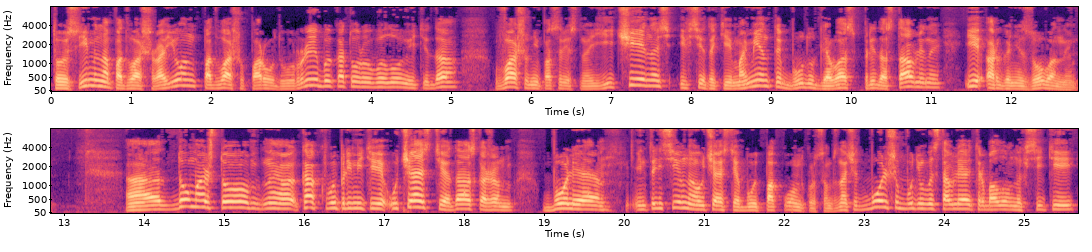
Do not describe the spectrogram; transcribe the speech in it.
То есть именно под ваш район, под вашу породу рыбы, которую вы ловите, да, вашу непосредственную ячейность. И все такие моменты будут для вас предоставлены и организованы. А, думаю, что э, как вы примете участие, да, скажем, более интенсивное участие будет по конкурсам, значит больше будем выставлять рыболовных сетей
